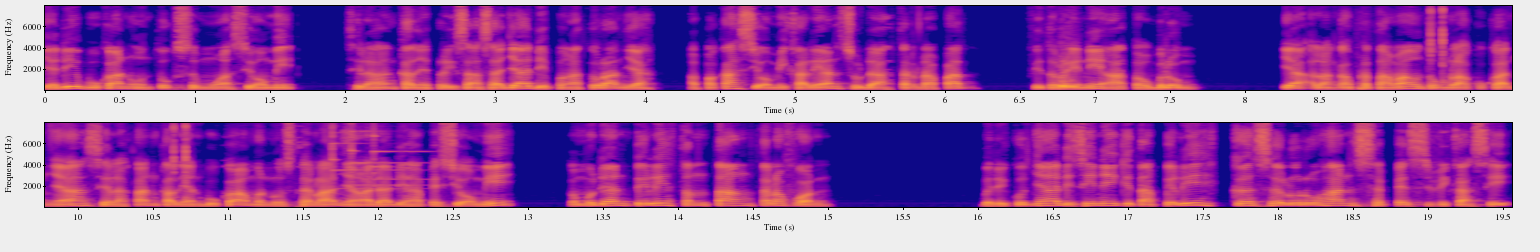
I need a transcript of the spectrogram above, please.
Jadi bukan untuk semua Xiaomi. Silahkan kalian periksa saja di pengaturan ya, apakah Xiaomi kalian sudah terdapat fitur ini atau belum. Ya, langkah pertama untuk melakukannya, silahkan kalian buka menu setelan yang ada di HP Xiaomi, kemudian pilih tentang telepon. Berikutnya di sini kita pilih keseluruhan spesifikasi.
